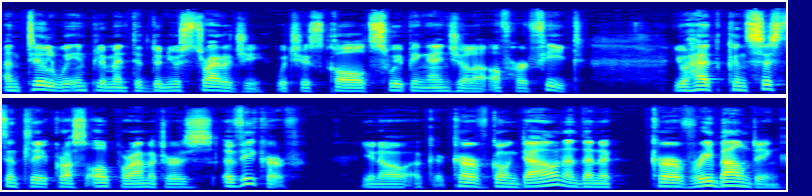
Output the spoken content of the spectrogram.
until we implemented the new strategy, which is called Sweeping Angela off her feet, you had consistently across all parameters a V curve. You know, a curve going down and then a curve rebounding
